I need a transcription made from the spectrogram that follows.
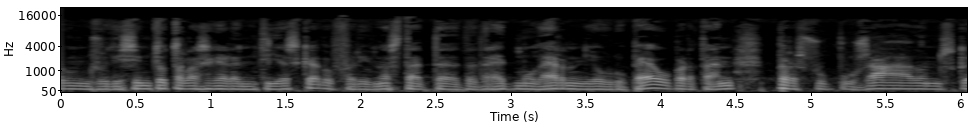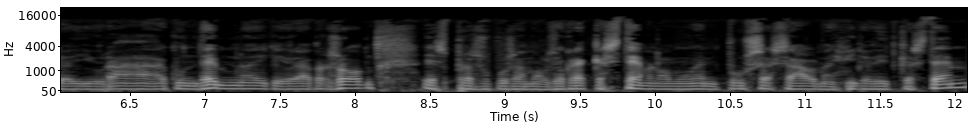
un judici amb totes les garanties que ha d'oferir un estat de, de dret modern i europeu. Per tant, pressuposar doncs, que hi haurà condemna i que hi haurà presó és pressuposar molt. Jo crec que estem en el moment processal, mai millor dit que estem,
